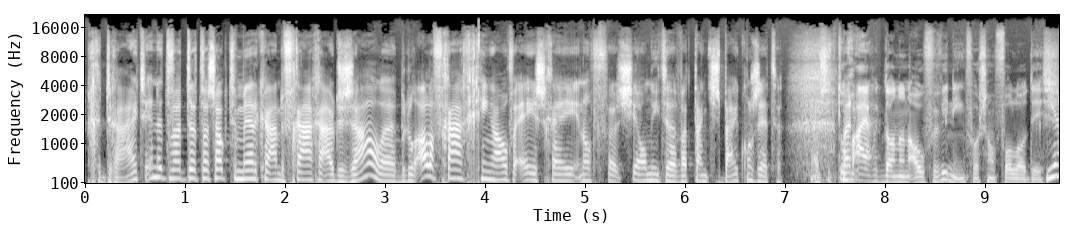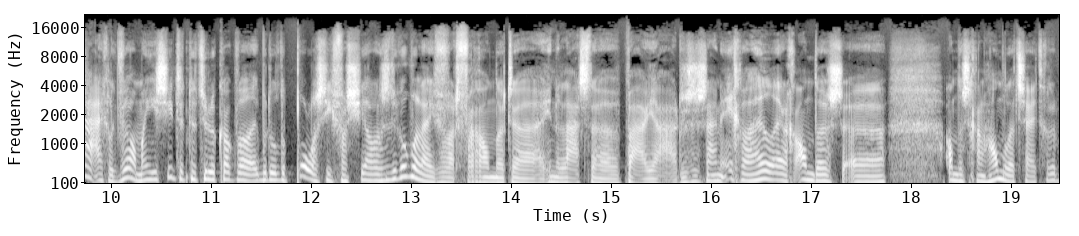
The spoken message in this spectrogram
gedraaid. En het, dat was ook te merken aan de vragen uit de zaal. Ik bedoel, alle vragen gingen over ESG en of Shell niet wat tandjes bij kon zetten. Ja, is het toch eigenlijk dan een overwinning voor zo'n Follow This? Ja, eigenlijk wel. Maar je ziet het natuurlijk ook wel. Ik bedoel, de policy van Shell is natuurlijk ook wel even wat veranderd in de laatste paar jaar. Dus ze zijn echt wel heel erg anders, anders gaan handelen, et cetera. Dat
